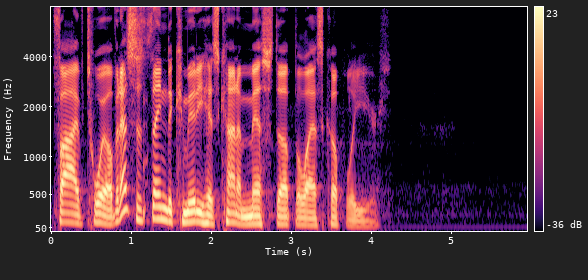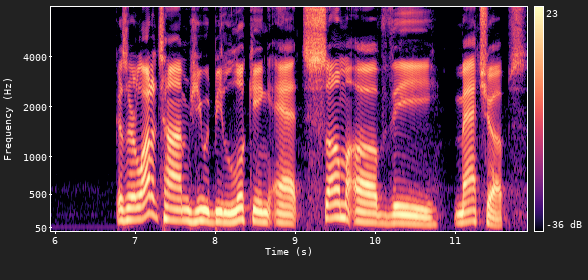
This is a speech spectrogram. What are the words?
5 12. And that's the thing the committee has kind of messed up the last couple of years. Because there are a lot of times you would be looking at some of the matchups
